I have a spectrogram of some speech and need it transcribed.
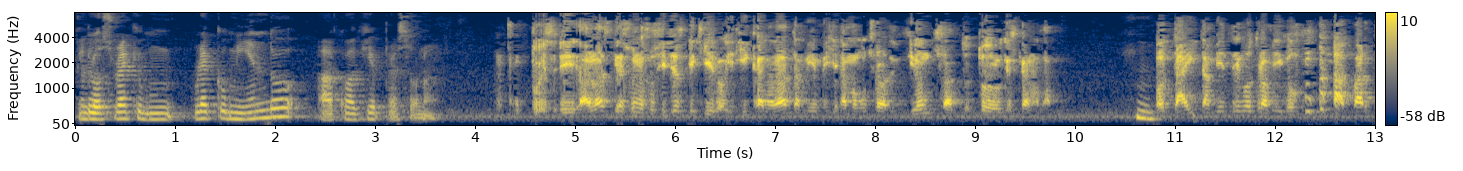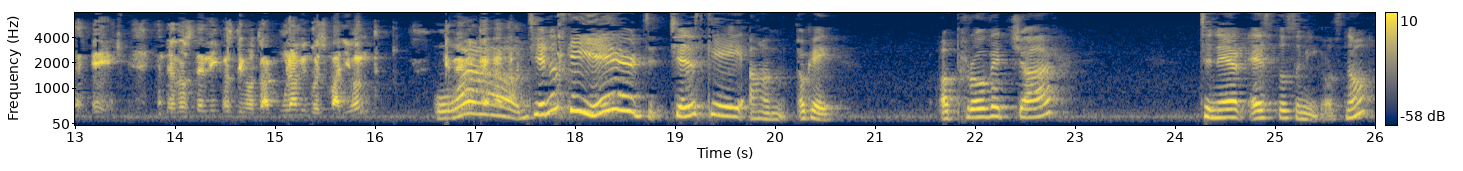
los recomiendo a cualquier persona. Pues eh, Alaska es uno de esos sitios que quiero y Canadá también me llama mucho la atención, todo lo que es Canadá. Hmm. Ahí también tengo otro amigo, aparte de, los técnicos, tengo otro, un amigo español. wow, tienes que ir, tienes que, um, ok aprovechar tener estos amigos, ¿no?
